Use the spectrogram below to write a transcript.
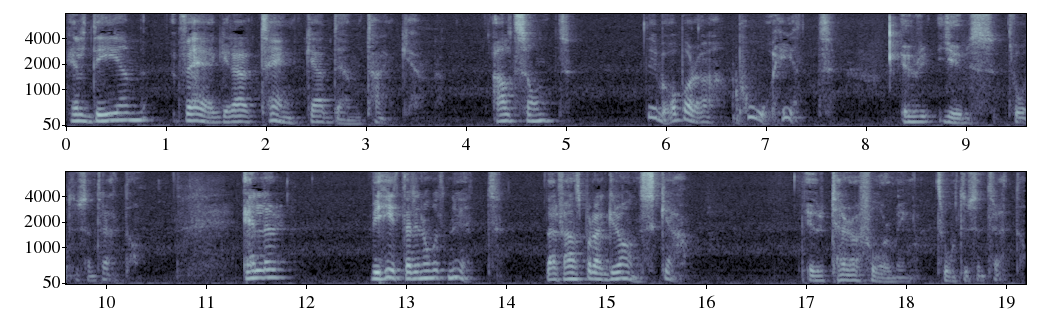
Heldén vägrar tänka den tanken. Allt sånt, det var bara påhitt ur ljus 2013. Eller, vi hittade något nytt. Där fanns bara grönska ur Terraforming 2013.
